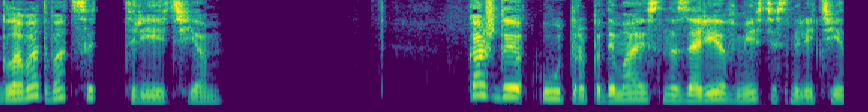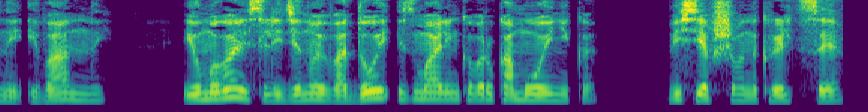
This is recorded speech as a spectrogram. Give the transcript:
Глава двадцать третья. Каждое утро, подымаясь на заре вместе с Мелетиной и Ванной и умываясь ледяной водой из маленького рукомойника, висевшего на крыльце,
